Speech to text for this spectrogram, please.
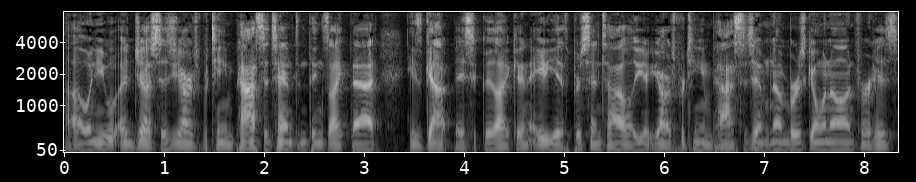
uh, when you adjust his yards per team pass attempt and things like that, he's got basically like an 80th percentile yards per team pass attempt numbers going on for his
